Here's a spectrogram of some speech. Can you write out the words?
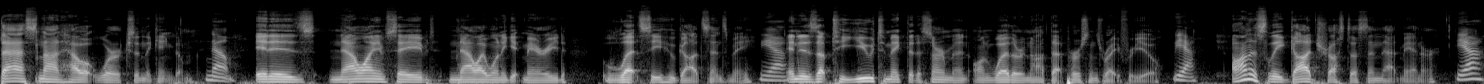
That's not how it works in the kingdom. No. It is now I am saved, now I want to get married. Let's see who God sends me. Yeah. And it is up to you to make the discernment on whether or not that person's right for you. Yeah. Honestly, God trusts us in that manner. Yeah.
